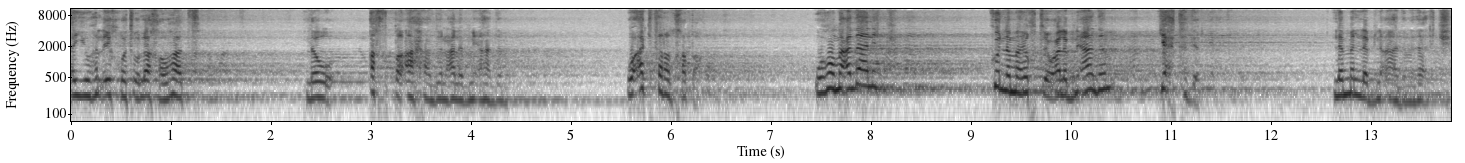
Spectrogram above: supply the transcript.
أيها الإخوة والأخوات لو أخطأ أحد على ابن آدم وأكثر الخطأ وهو مع ذلك كلما يخطئ على ابن آدم يعتذر. لمن ابن آدم ذلك.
